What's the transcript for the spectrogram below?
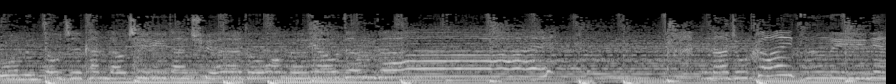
我们都只看到期待，却都忘了要等待。那种孩子理念，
